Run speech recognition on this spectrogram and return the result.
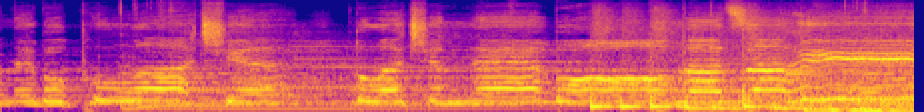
небо плаче, плаче небо над загиблим.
